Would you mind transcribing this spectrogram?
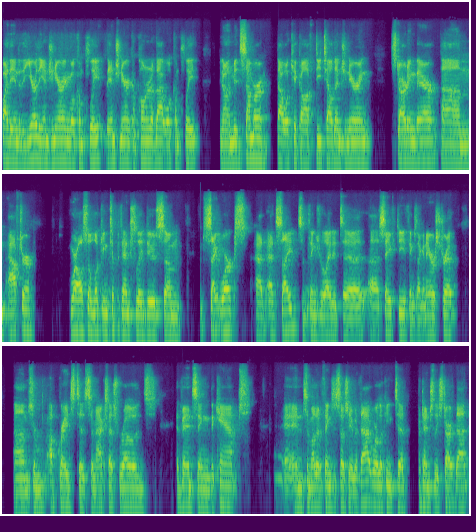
by the end of the year. The engineering will complete. The engineering component of that will complete. You know, in midsummer, that will kick off detailed engineering starting there. Um, after, we're also looking to potentially do some site works at, at site, some things related to uh, safety, things like an airstrip, um, some upgrades to some access roads, advancing the camps and some other things associated with that. We're looking to potentially start that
